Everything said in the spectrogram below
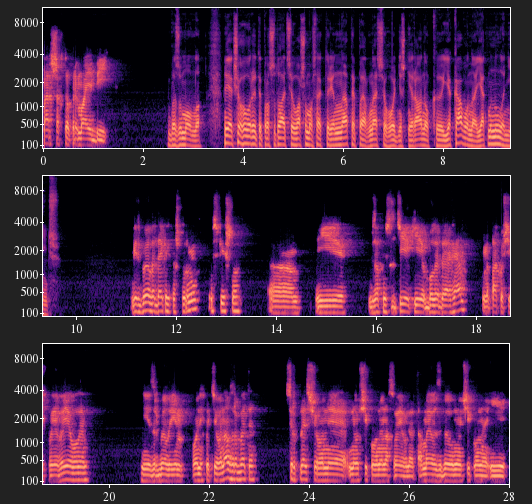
перша, хто приймає бій. Безумовно. Ну, якщо говорити про ситуацію у вашому секторі на тепер, на сьогоднішній ранок, яка вона, як минула ніч? Відбили декілька штурмів успішно. Е, і ті, які були ДРГ, ми також їх виявили і зробили їм. Вони хотіли нам зробити сюрприз, що вони неочікувано нас виявлять. А ми зробили неочікувано і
